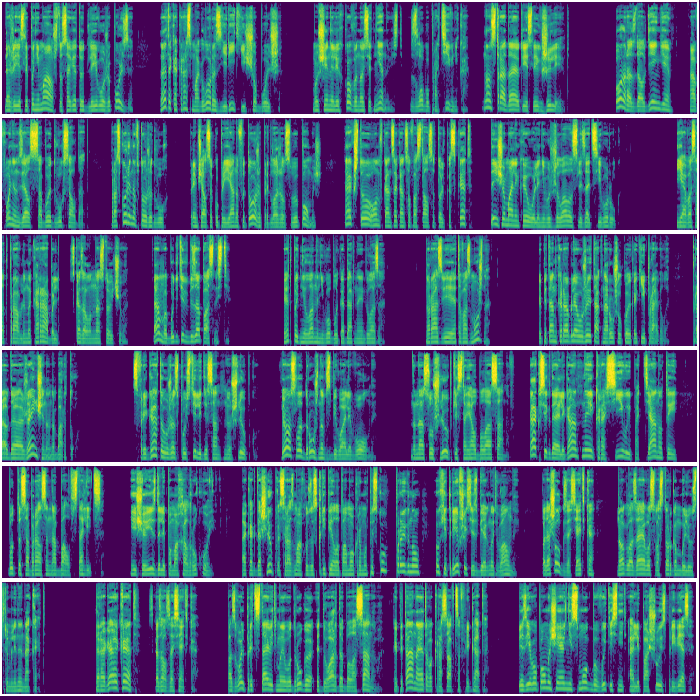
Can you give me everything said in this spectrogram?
Даже если понимал, что советуют для его же пользы, но это как раз могло разъярить еще больше. Мужчины легко выносят ненависть, злобу противника, но страдают, если их жалеют. Он раздал деньги, а Афонин взял с собой двух солдат. Проскоринов тоже двух. Примчался Куприянов и тоже предложил свою помощь. Так что он в конце концов остался только с Кэт, да еще маленькая Оля не возжелала слезать с его рук. «Я вас отправлю на корабль», — сказал он настойчиво. «Там вы будете в безопасности». Кэт подняла на него благодарные глаза. «Но разве это возможно?» Капитан корабля уже и так нарушил кое-какие правила. Правда, женщина на борту. С фрегата уже спустили десантную шлюпку. Весла дружно взбивали волны. На носу шлюпки стоял Баласанов. Как всегда элегантный, красивый, подтянутый, будто собрался на бал в столице. Еще издали помахал рукой. А когда шлюпка с размаху заскрипела по мокрому песку, прыгнул, ухитрившись избегнуть волны. Подошел к Засядько, но глаза его с восторгом были устремлены на Кэт. «Дорогая Кэт», — сказал Засядько, — «позволь представить моего друга Эдуарда Баласанова, капитана этого красавца-фрегата. Без его помощи я не смог бы вытеснить Алипашу из привезы».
